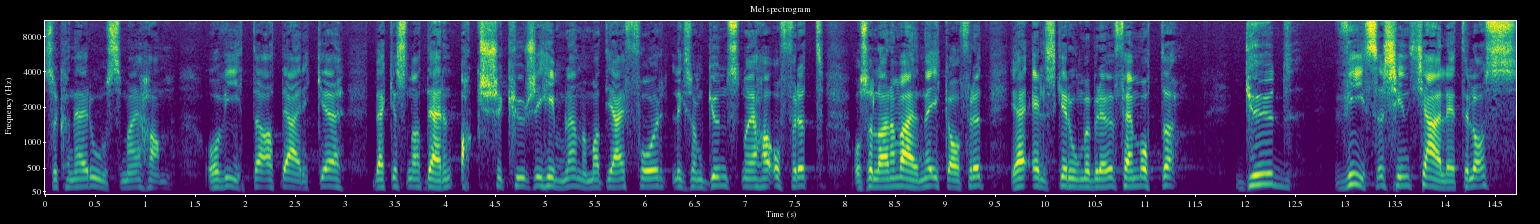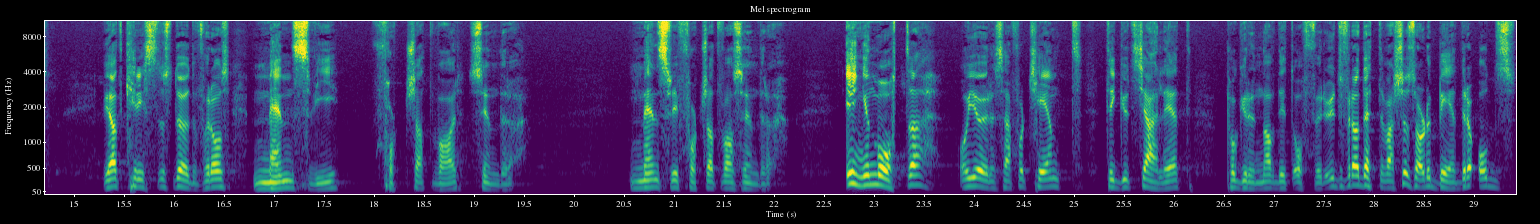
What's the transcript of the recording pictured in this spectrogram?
så kan jeg rose meg i ham og vite at det er ikke, det er ikke sånn at det er en aksjekurs i himmelen om at jeg får liksom gunst når jeg har ofret, og så lar han være jeg ikke har ofret. Jeg elsker Romerbrevet 5,8. Gud viser sin kjærlighet til oss ved at Kristus døde for oss mens vi fortsatt var syndere. Mens vi fortsatt var syndere. Ingen måte å gjøre seg fortjent til Guds kjærlighet pga. ditt offer. Ut fra dette verset så har du bedre odds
